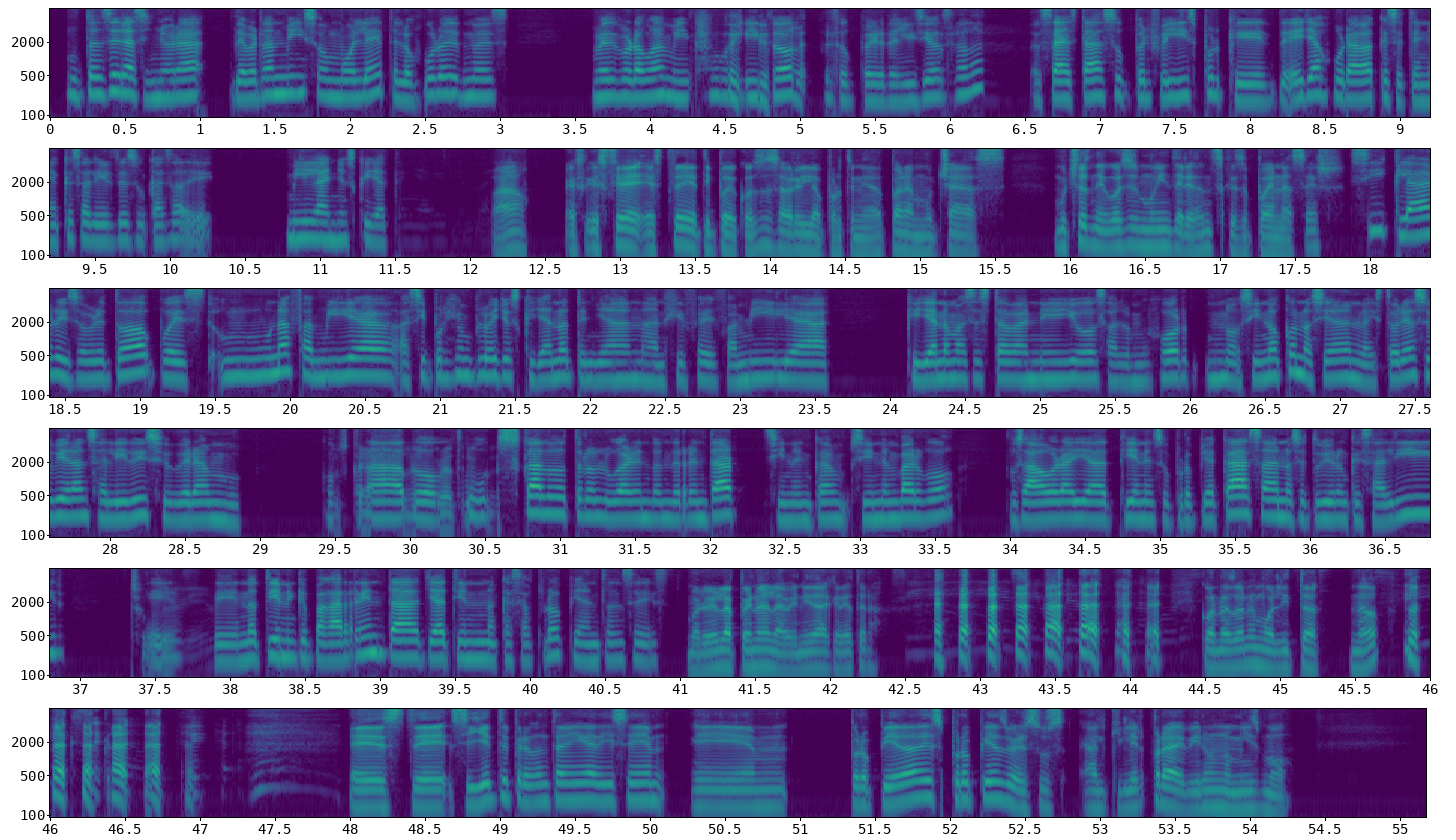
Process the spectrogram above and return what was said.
Entonces la señora de verdad me hizo mole, te lo juro, no es no es broma, mi abuelito, súper delicioso. O sea, estaba súper feliz porque ella juraba que se tenía que salir de su casa de mil años que ya tenía. Wow. Es, es que este tipo de cosas abre la oportunidad para muchas muchos negocios muy interesantes que se pueden hacer. Sí, claro, y sobre todo, pues, una familia, así por ejemplo, ellos que ya no tenían al jefe de familia, que ya nomás estaban ellos, a lo mejor, no, si no conocieran la historia, se hubieran salido y se hubieran buscado, buscado otro lugar en donde rentar. Sin, sin embargo, pues ahora ya tienen su propia casa, no se tuvieron que salir, este, no tienen que pagar renta, ya tienen una casa propia, entonces... Valió la pena la avenida Querétaro. Con razón en molito, ¿no? este, siguiente pregunta, amiga, dice, em, propiedades propias versus alquiler para vivir uno mismo.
